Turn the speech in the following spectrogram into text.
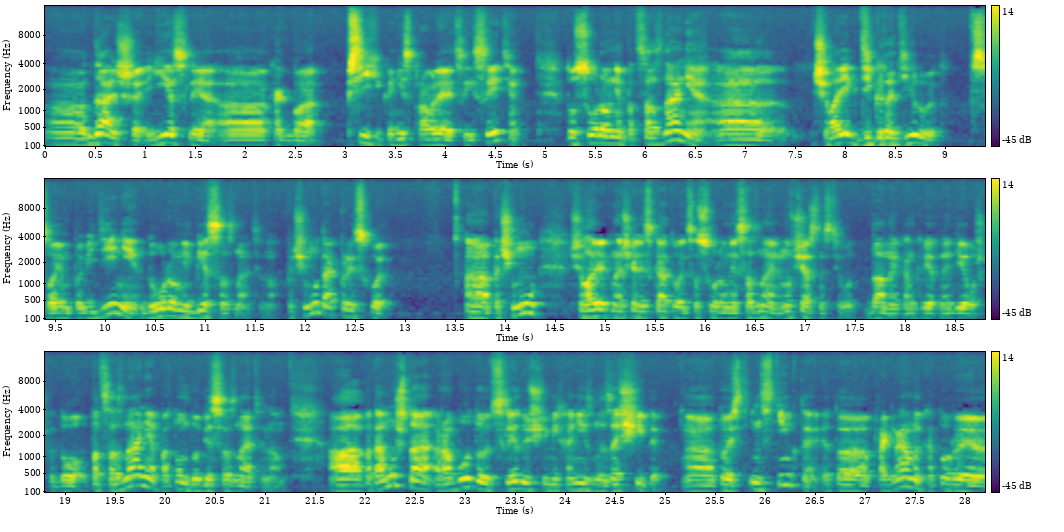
а, дальше, если а, как бы психика не справляется и с этим, то с уровня подсознания а, человек деградирует в своем поведении до уровня бессознательного. Почему так происходит? А почему человек вначале скатывается с уровня сознания, ну в частности вот данная конкретная девушка, до подсознания, потом до бессознательного? А, потому что работают следующие механизмы защиты. А, то есть инстинкты это программы, которые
